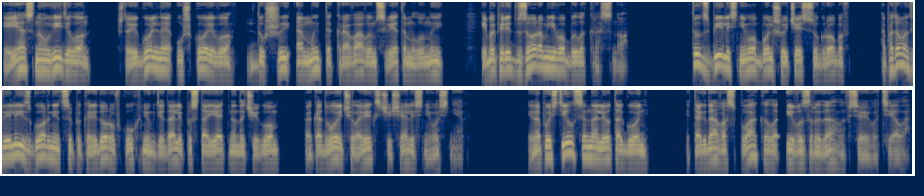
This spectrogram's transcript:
И ясно увидел он, что игольное ушко его души омыто кровавым светом луны, ибо перед взором его было красно. Тут сбили с него большую часть сугробов, а потом отвели из горницы по коридору в кухню, где дали постоять над очагом, пока двое человек счищали с него снег. И напустился на лед огонь, и тогда восплакало и возрыдало все его тело.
